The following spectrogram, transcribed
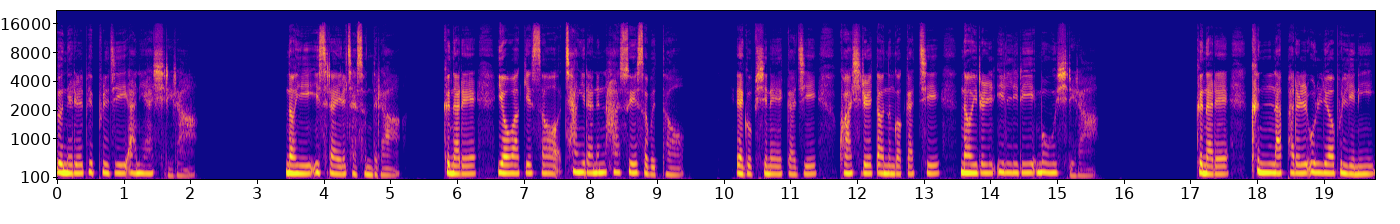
은혜를 베풀지 아니하시리라. 너희 이스라엘 자손들아 그날에 여호와께서 창이라는 하수에서부터 애굽 시내에까지 과실을 떠는 것 같이 너희를 일일이 모으시리라. 그날에 큰 나팔을 울려 불리니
